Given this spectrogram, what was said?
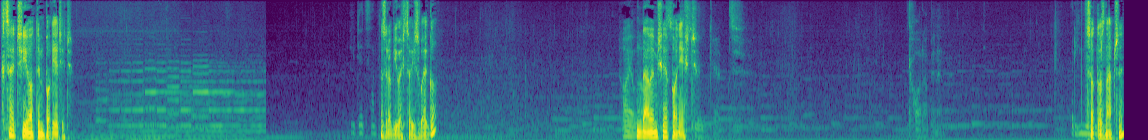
Chcę ci o tym powiedzieć. Zrobiłeś coś złego? Dałem się ponieść. Co to znaczy?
